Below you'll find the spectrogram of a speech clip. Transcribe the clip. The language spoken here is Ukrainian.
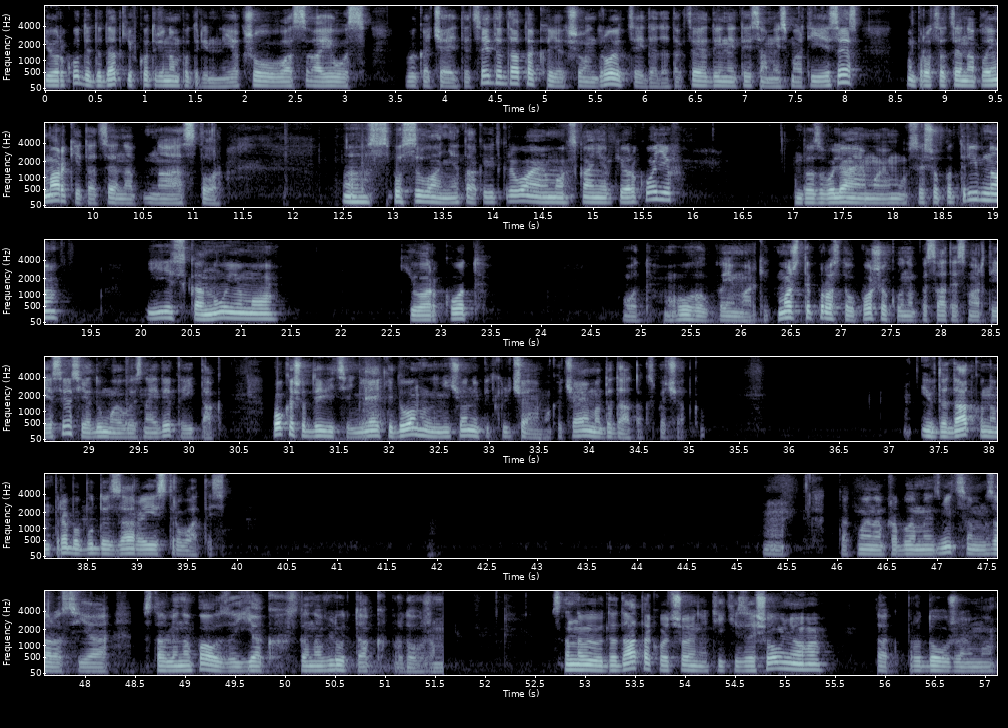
QR-коди додатків, котрі нам потрібні. Якщо у вас iOS, ви качаєте цей додаток, якщо Android, цей додаток. Це один і той самий Smart ESS. Ну, просто це на Play Market, а це на, на Store. Е, посилання. Так, відкриваємо сканер QR-кодів. Дозволяємо йому все, що потрібно. І скануємо QR-код от Google Play Market. Можете просто у пошуку написати Smart ESS, я думаю, ви знайдете і так. Поки що дивіться, ніякі донгли, нічого не підключаємо. Качаємо додаток спочатку. І в додатку нам треба буде зареєструватись. Так, в мене проблеми з місцем. Зараз я ставлю на паузу. Як встановлю, так продовжимо. Встановив додаток, от щойно тільки зайшов в нього. Так, продовжуємо.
